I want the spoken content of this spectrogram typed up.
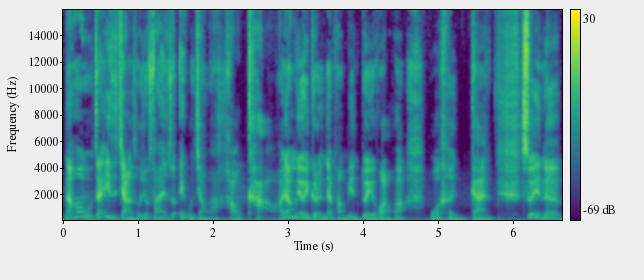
然后我在一直讲的时候，就发现说，哎，我讲话好卡哦，好像没有一个人在旁边对话的话，我很干。所以呢，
